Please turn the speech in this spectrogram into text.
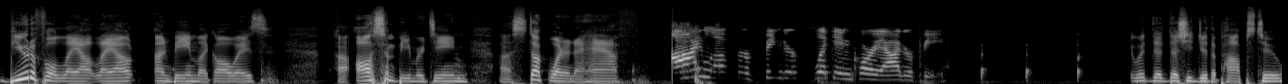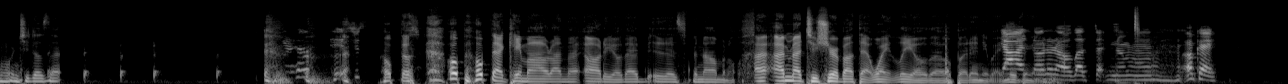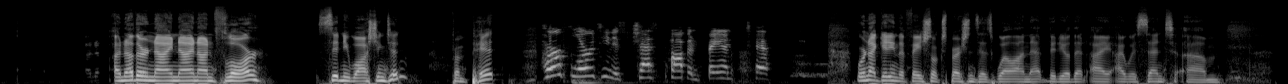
beautiful layout, layout on beam like always. Uh, awesome beam routine. Uh, stuck one and a half. I love her finger flicking choreography. Would- Does she do the pops too when she does that? Just Hope those hope hope that came out on the audio. That is phenomenal. I, I'm not too sure about that white Leo though. But anyway, yeah. No, on. no, no. Let's no, okay. Another nine nine on floor. Sydney Washington from Pitt. Her floor routine is chest popping fantastic. We're not getting the facial expressions as well on that video that I I was sent. Um,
